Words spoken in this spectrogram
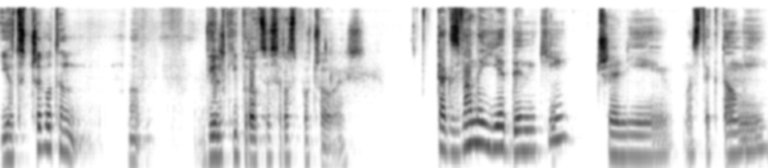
i od czego ten no, wielki proces rozpocząłeś? tak zwanej jedynki, czyli mastektomii,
